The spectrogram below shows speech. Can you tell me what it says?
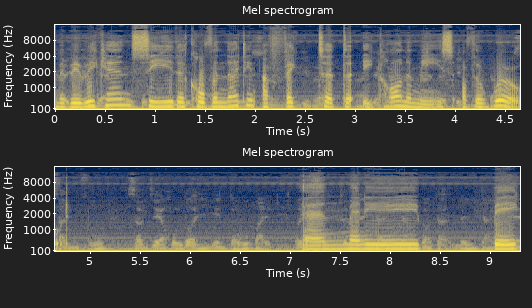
maybe we can see the COVID 19 affected the economies of the world. And many big,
